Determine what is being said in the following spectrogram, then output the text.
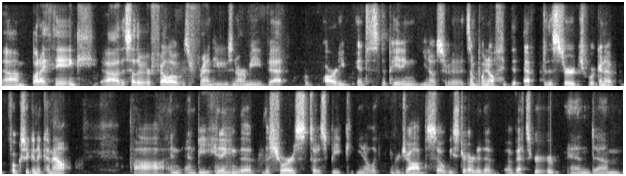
um, but i think uh, this other fellow who's a friend he was an army vet were already anticipating you know sort of at some point after the surge we're gonna folks are gonna come out uh, and and be hitting the the shores so to speak you know looking for jobs. So we started a, a vets group and um,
